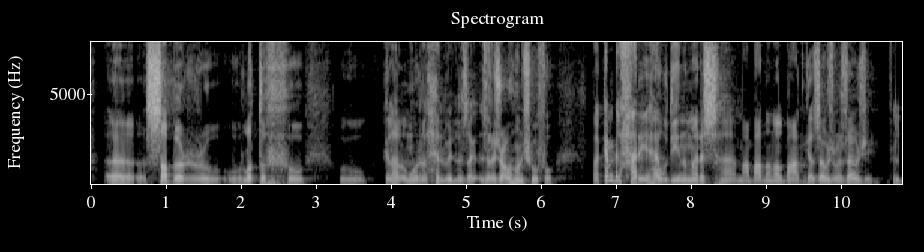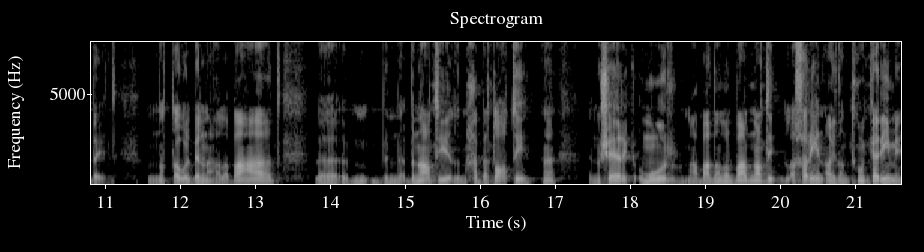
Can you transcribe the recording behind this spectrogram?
صبر ولطف وكل هالأمور الحلوة اللي رجعوهم شوفوا. فكم بالحري هودي نمارسها مع بعضنا البعض كزوج وزوجة في البيت. بنطول بالنا على بعض بنعطي المحبة تعطي نشارك أمور مع بعضنا البعض نعطي الآخرين أيضا تكون كريمة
